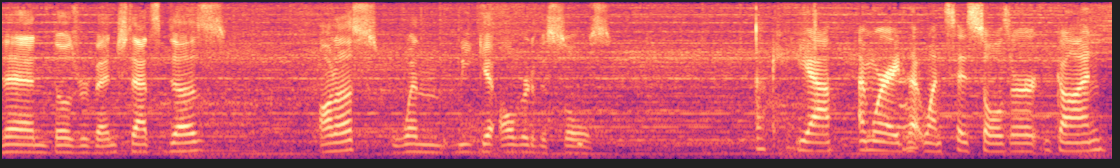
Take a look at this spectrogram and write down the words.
than those revenge stats does on us when we get all rid of his souls. Okay. Yeah, I'm worried that once his souls are gone,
